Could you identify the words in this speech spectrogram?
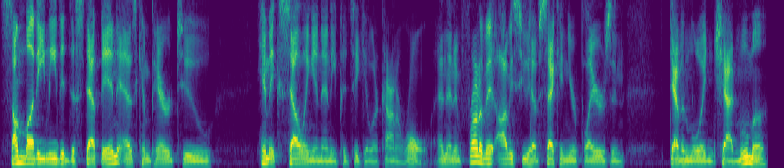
somebody needed to step in as compared to him excelling in any particular kind of role. And then in front of it, obviously you have second year players in Devin Lloyd and Chad Muma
